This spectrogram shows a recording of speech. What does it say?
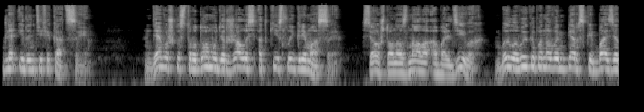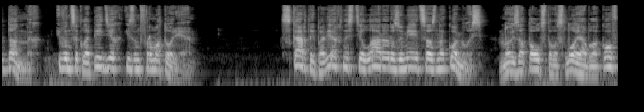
для идентификации – Девушка с трудом удержалась от кислой гримасы. Все, что она знала об Альдивах, было выкопано в имперской базе данных и в энциклопедиях из информатория. С картой поверхности Лара, разумеется, ознакомилась, но из-за толстого слоя облаков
